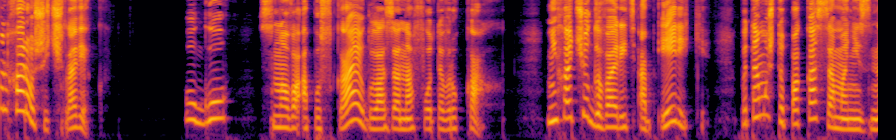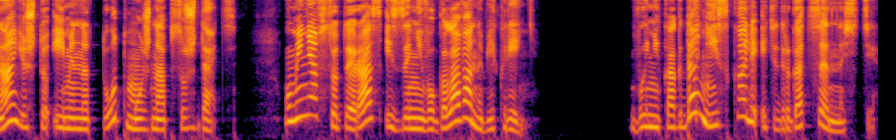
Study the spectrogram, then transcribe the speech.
Он хороший человек. Угу. Снова опускаю глаза на фото в руках. Не хочу говорить об Эрике, потому что пока сама не знаю, что именно тут можно обсуждать. У меня в сотый раз из-за него голова на бекрень. Вы никогда не искали эти драгоценности?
